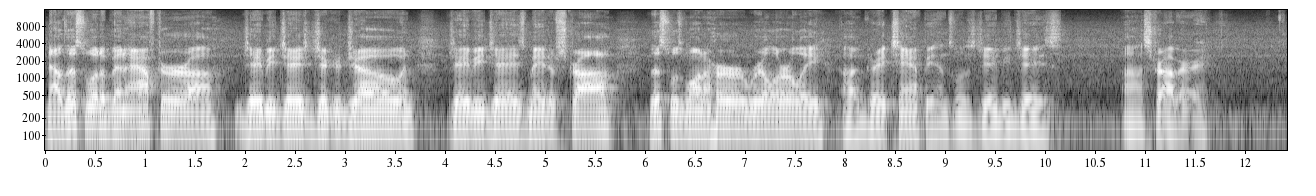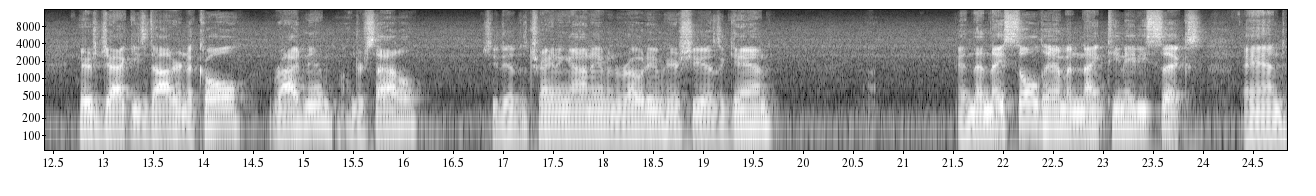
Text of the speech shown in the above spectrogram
Now, this would have been after uh, JBJ's Jigger Joe and JBJ's Made of Straw. This was one of her real early uh, great champions, was JBJ's uh, Strawberry. Here's Jackie's daughter, Nicole, riding him under saddle. She did the training on him and rode him. Here she is again. And then they sold him in 1986. And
